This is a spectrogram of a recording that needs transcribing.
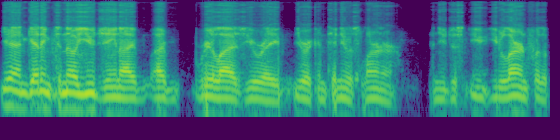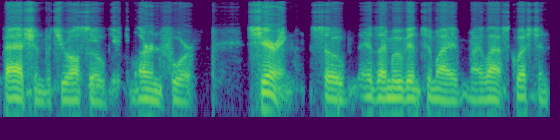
Yeah, and getting to know you, Gene, I I realize you're a you're a continuous learner, and you just you you learn for the passion, but you also learn for sharing. So as I move into my my last question,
